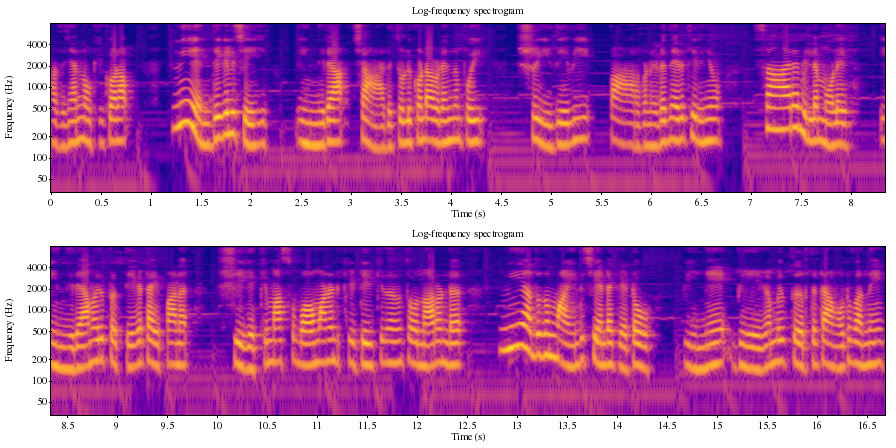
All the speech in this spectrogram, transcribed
അത് ഞാൻ നോക്കിക്കോളാം. നീ എന്തെങ്കിലും ചെയ്യും. ഇന്ദിര ചാടിത്തുള്ളിക്കൊണ്ട് അവിടെ നിന്ന് പോയി. ശ്രീദേവി പാർവണിയുടെ നേരെ തിരിഞ്ഞു. സാരമില്ല മോളെ. ഇന്ദിരാമ ഒരു പ്രത്യേക ടൈപ്പാണ് ഷികയ്ക്കും ആ സ്വഭാവമാണ് കിട്ടിയിരിക്കുന്നതെന്ന് തോന്നാറുണ്ട്. നീ അതൊന്നും മൈൻഡ് ചെയ്യേണ്ട കേട്ടോ. പിന്നെ വേഗം ഇത് തീർത്തിട്ട് അങ്ങോട്ട് വന്നേ.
